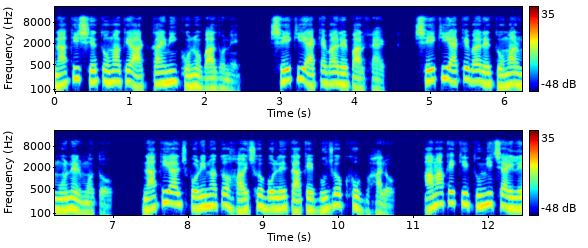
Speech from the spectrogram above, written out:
নাকি সে তোমাকে আটকায়নি কোনো বাঁধনে? সে কি একেবারে পারফেক্ট সে কি একেবারে তোমার মনের মতো? নাকি আজ পরিণত হয়েছ বলে তাকে বুঝো খুব ভালো। আমাকে কি তুমি চাইলে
